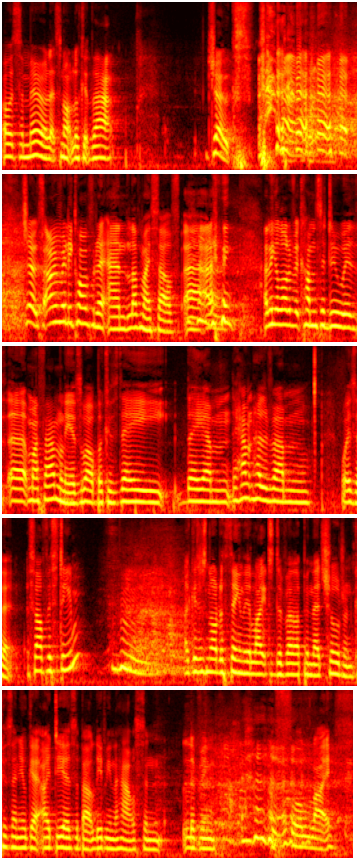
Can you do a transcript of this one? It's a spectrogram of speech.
"Oh, it's a mirror. Let's not look at that." Jokes, jokes. I'm really confident and love myself. Uh, I think I think a lot of it comes to do with uh, my family as well because they they um they haven't heard of um what is it self esteem. Like it's just not a thing they like to develop in their children because then you'll get ideas about leaving the house and living a full life.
